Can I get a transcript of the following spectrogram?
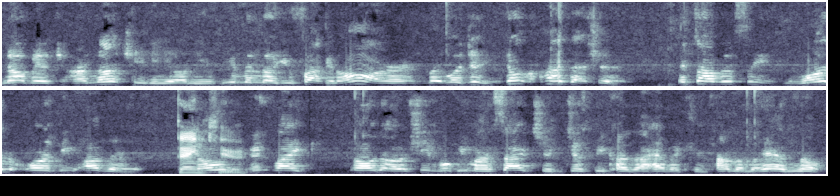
no bitch, I'm not cheating on you, even though you fucking are. But legit, don't hide that shit. It's obviously one or the other. Thank don't you. Be like, oh no, she's gonna be my side chick just because I have extra time on my hands. No,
